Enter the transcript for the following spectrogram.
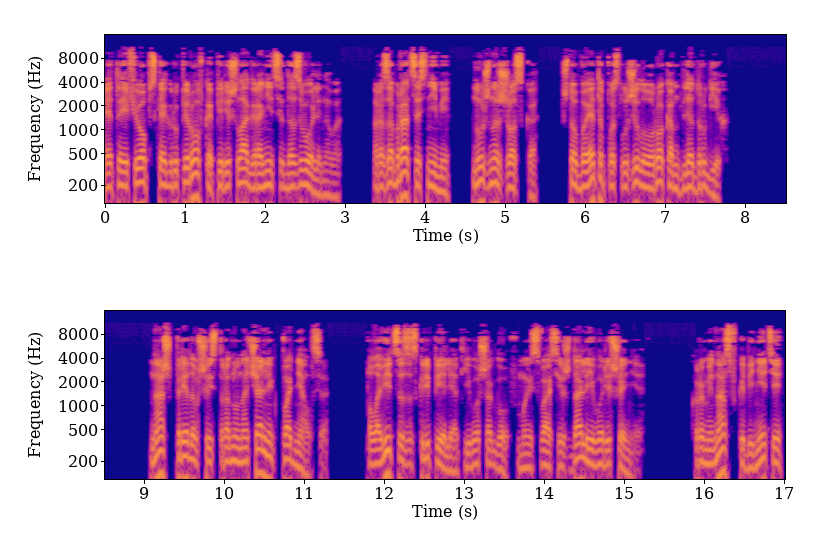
Эта эфиопская группировка перешла границы дозволенного. Разобраться с ними нужно жестко, чтобы это послужило уроком для других. Наш предавший страну начальник поднялся. Половицы заскрипели от его шагов, мы с Васей ждали его решения. Кроме нас в кабинете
